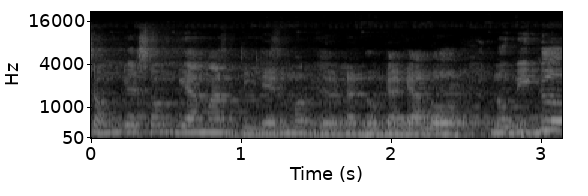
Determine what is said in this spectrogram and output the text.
সঙ্গে সঙ্গে আমার দিলের মধ্যে ওটা ঢুকে গেল। নবী গো,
